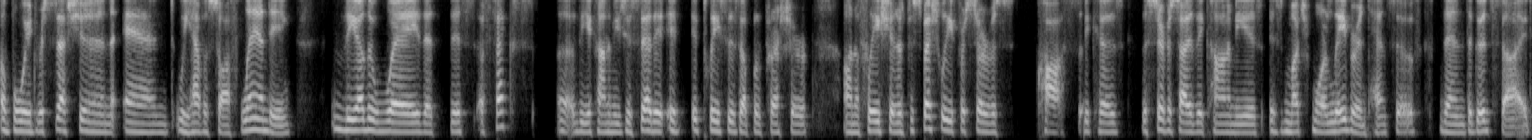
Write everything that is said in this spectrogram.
avoid recession and we have a soft landing, the other way that this affects uh, the economy, as you said, it, it, it places upward pressure on inflation, especially for service costs, because the service side of the economy is is much more labor intensive than the goods side.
